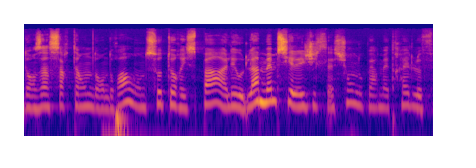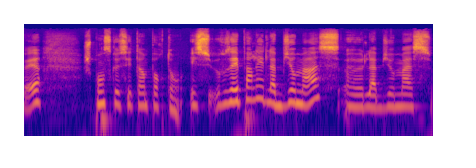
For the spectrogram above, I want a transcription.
dans un certain nombre d'endroits où on ne s'autorise pas à aller au-delà, même si la législation nous permettrait de le faire. Je pense que c'est important. Et vous avez parlé de la biomasse, la biomasse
